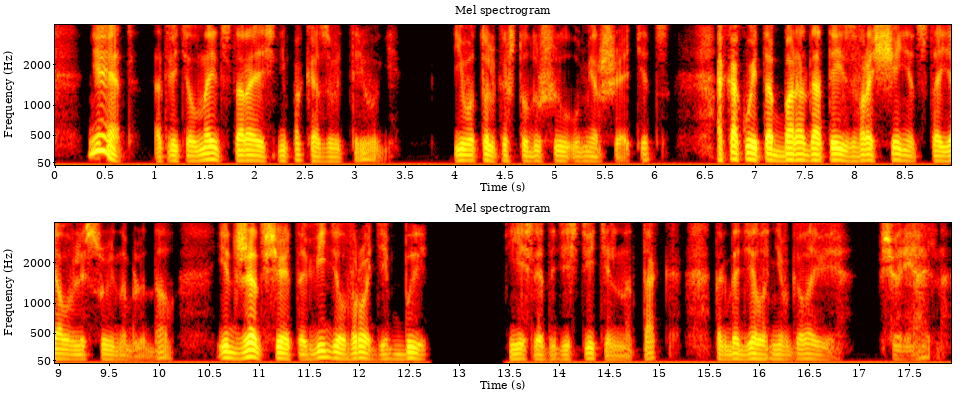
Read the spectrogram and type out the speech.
— Нет, — ответил Нейт, стараясь не показывать тревоги. Его только что душил умерший отец, а какой-то бородатый извращенец стоял в лесу и наблюдал, и Джет все это видел вроде бы. Если это действительно так, тогда дело не в голове. Все реально.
